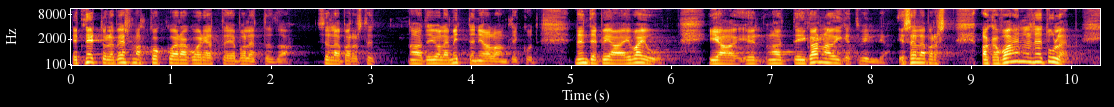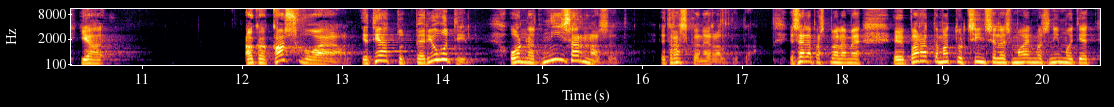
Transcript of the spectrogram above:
et need tuleb esmalt kokku ära korjata ja põletada, sellepärast et nad ei ole mitte nii alandlikud, nende pea ei vaju ja, ja nad ei kanna õiget vilja ja sellepärast, aga vaenlane tuleb ja aga kasvu ajal ja teatud perioodil on nad nii sarnased, et raske on eraldada. ja sellepärast me oleme eh, paratamatult siin selles maailmas niimoodi, et,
